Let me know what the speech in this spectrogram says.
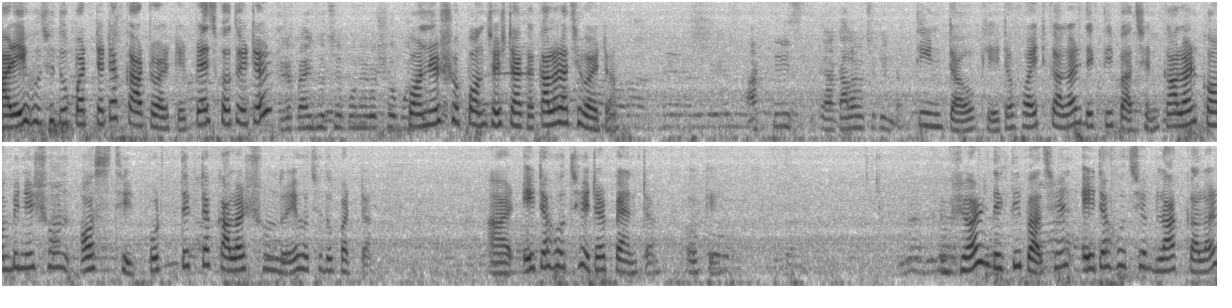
আর এই হচ্ছে দোপাট্টাটা কাট ওয়ার্কের প্রাইস কত এটার? এটার প্রাইস হচ্ছে পনেরোশো পনেরোশো পঞ্চাশ টাকা। কালার আছে কয়টা আটত্রিশ কালার হচ্ছে তিনটা। তিনটা ওকে এটা হোয়াইট কালার দেখতেই পাচ্ছেন। কালার কম্বিনেশন অস্থির প্রত্যেকটা কালার সুন্দর এই হচ্ছে দোপাট্টা। আর এইটা হচ্ছে এটার প্যান্টটা ওকে ভিউয়ার দেখতেই পাচ্ছেন এইটা হচ্ছে ব্ল্যাক কালার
